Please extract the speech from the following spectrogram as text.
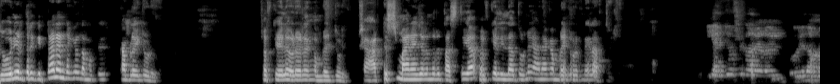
ജോലി എടുത്തിട്ട് കിട്ടാനുണ്ടെങ്കിൽ നമുക്ക് കംപ്ലൈന്റ് കൊടുക്കും. എവിടെയെങ്കിലും കംപ്ലൈന്റ് കൊടുക്കും. പക്ഷെ ആർട്ടിസ്റ്റ് മാനേജർ എന്നൊരു തസ്തിക ഫെഫ്കയിൽ ഇല്ലാത്തതുകൊണ്ട് ഞാൻ ആ കംപ്ലൈന്റ് കൊടുക്കുന്നതിൽ അർത്ഥം ഈ അഞ്ചു വർഷ കാലയളവിൽ ഒരു തവണ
